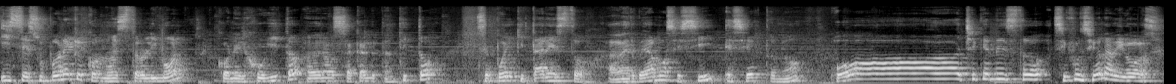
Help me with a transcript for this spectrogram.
Y se supone que con nuestro limón, con el juguito, a ver, vamos a sacarle tantito, se puede quitar esto. A ver, veamos si sí es cierto, ¿no? ¡Oh! Chequen esto. Sí funciona, amigos.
